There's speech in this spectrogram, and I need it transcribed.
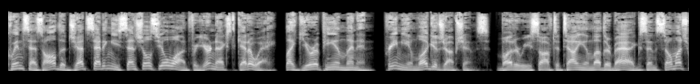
Quince has all the jet setting essentials you'll want for your next getaway, like European linen, premium luggage options, buttery soft Italian leather bags, and so much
